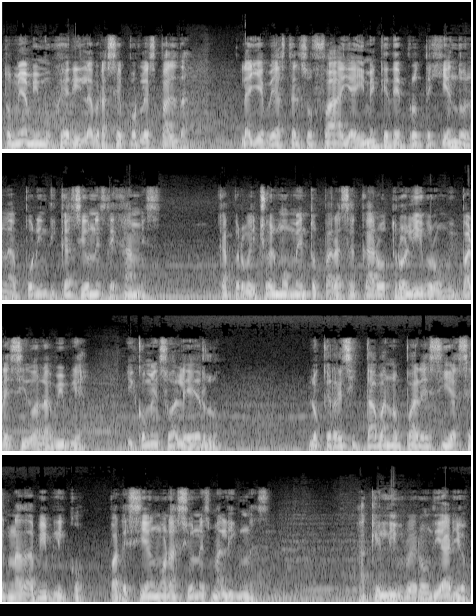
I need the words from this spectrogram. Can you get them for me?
Tomé a mi mujer y la abracé por la espalda. La llevé hasta el sofá y ahí me quedé protegiéndola por indicaciones de James, que aprovechó el momento para sacar otro libro muy parecido a la Biblia y comenzó a leerlo. Lo que recitaba no parecía ser nada bíblico, parecían oraciones malignas. Aquel libro era un diario,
